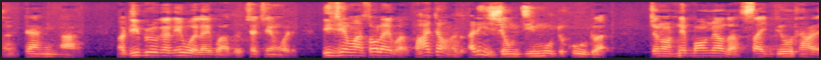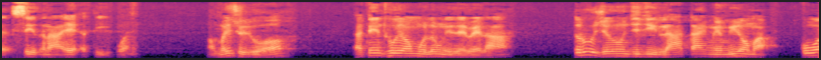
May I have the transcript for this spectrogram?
ဆိုရင်တမ်းပြီးငှားတယ်ဟောဒီ program လေးဝယ်လိုက်ပါဆိုချက်ချင်းဝယ်တယ်ဒီချိန်မှာစော့လိုက်ပါဘာကြောင့်လဲဆိုအဲ့ဒီယုံကြည်မှုတစ်ခုအတွက်ကျွန်တော်နှစ်ပေါင်းများစွာစိုက်ပျိုးထားတဲ့စေတနာရဲ့အတီးပွင့်ဟောမိတ်ဆွေတို့ရောအတင်းထိုးရောင်းမှုလုပ်နေသေးပဲလားသူတို့ယုံယုံကြည်ကြည်လာတိုင်ပင်ပြီးတော့မှကိုက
